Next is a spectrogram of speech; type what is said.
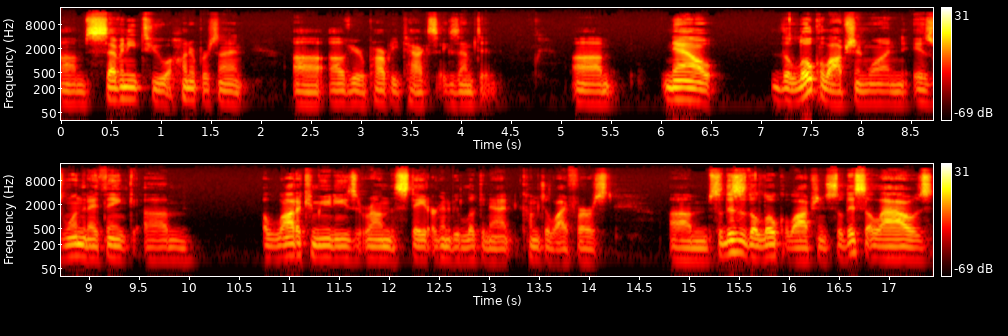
um, 70 to 100% uh, of your property tax exempted. Um, now, the local option one is one that I think um, a lot of communities around the state are going to be looking at come July 1st. Um, so, this is the local option. So, this allows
